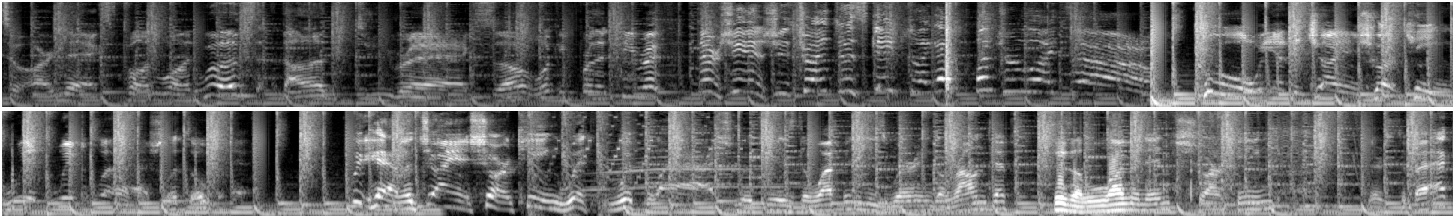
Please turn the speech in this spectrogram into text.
So our next fun one was the T-Rex. So, looking for the T-Rex. There she is! She's trying to escape, so I gotta punch her lights out! Cool, we have the Giant Shark King with Whiplash. Let's open it. We have a Giant Shark King with Whiplash, which is the weapon he's wearing around him. This is 11 inch Shark King. There's the back.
